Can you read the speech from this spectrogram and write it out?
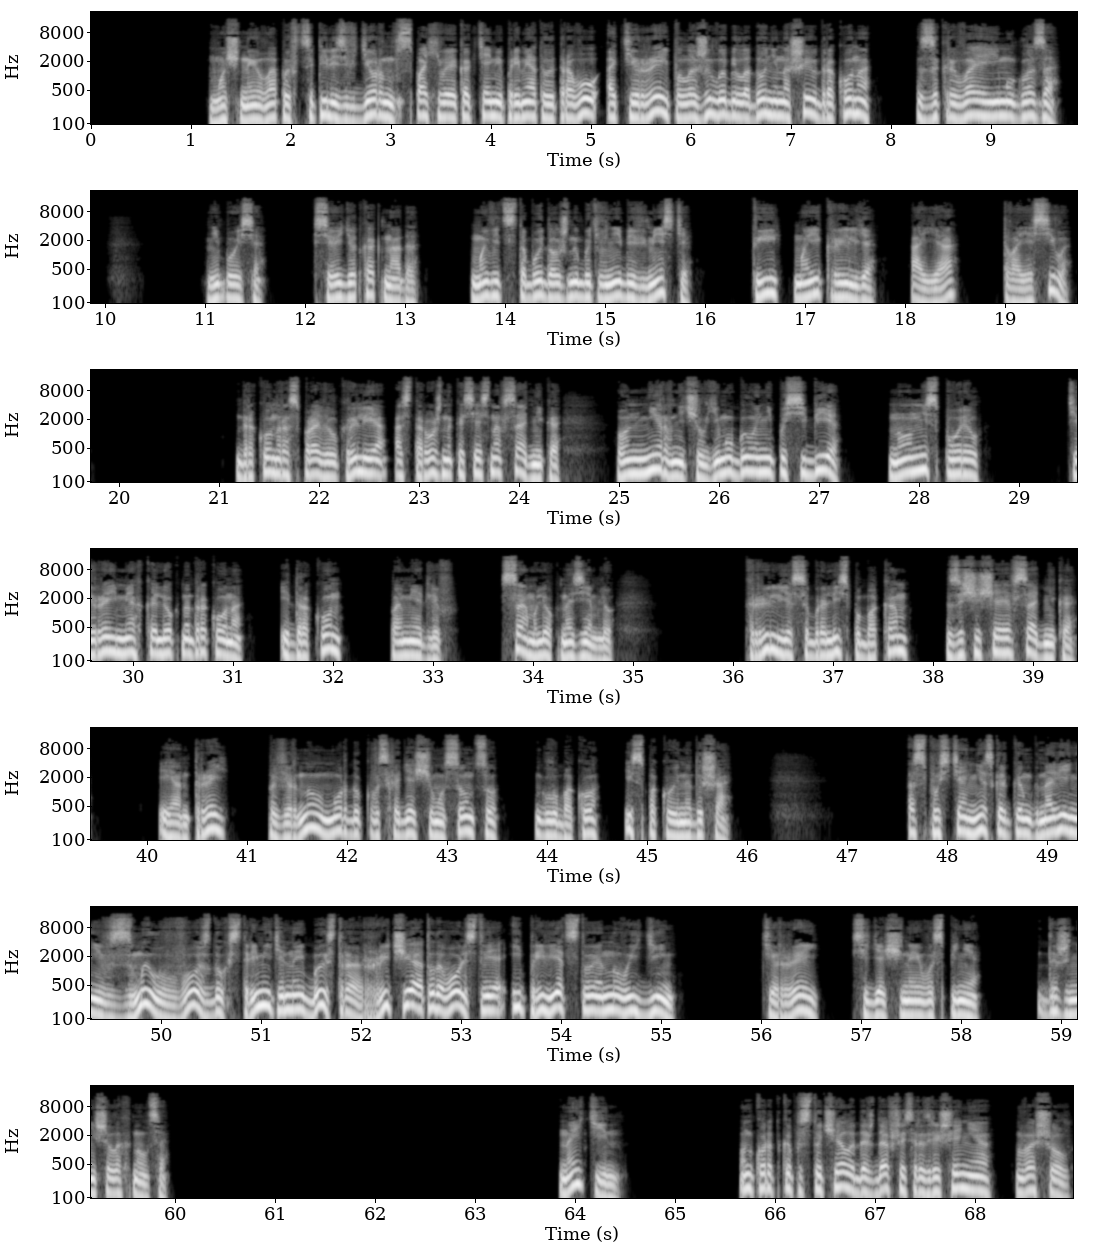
Мощные лапы вцепились в дерн, вспахивая когтями примятую траву, а Тирей положил обе ладони на шею дракона, закрывая ему глаза. «Не бойся, все идет как надо. Мы ведь с тобой должны быть в небе вместе. Ты — мои крылья, а я — твоя сила». Дракон расправил крылья, осторожно косясь на всадника. Он нервничал, ему было не по себе, но он не спорил. Тирей мягко лег на дракона, и дракон, помедлив, сам лег на землю. Крылья собрались по бокам, защищая всадника, и Антрей повернул морду к восходящему солнцу, глубоко и спокойно дыша. А спустя несколько мгновений взмыл в воздух стремительно и быстро, рыча от удовольствия и приветствуя новый день. Тирей, сидящий на его спине, даже не шелохнулся. Найтин. Он коротко постучал и, дождавшись разрешения, вошел.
